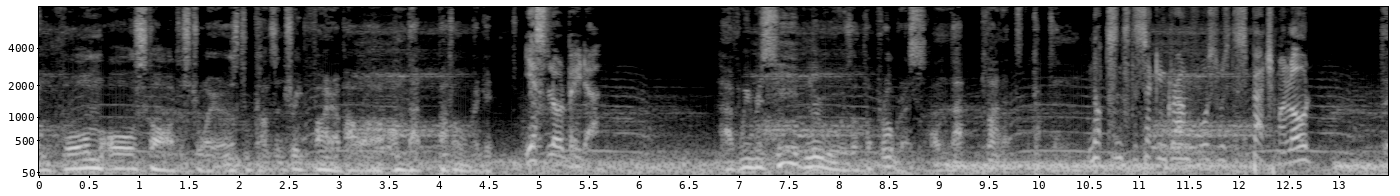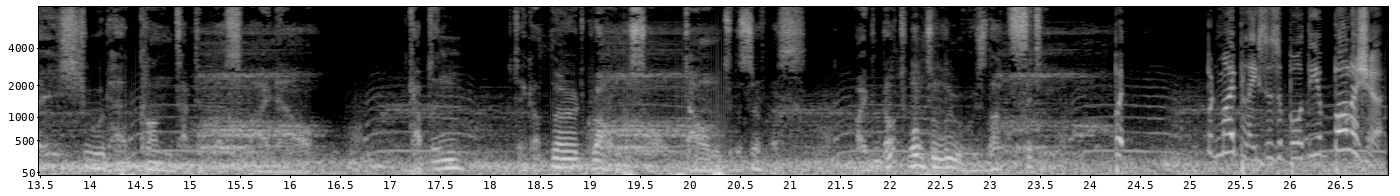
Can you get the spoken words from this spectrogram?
inform all Star Destroyers to concentrate firepower on that battle frigate. Yes, Lord Vader. Have we received news of the progress on that planet, Captain? Not since the second ground force was dispatched, my lord. They should have contacted us by now. Captain, take a third ground assault down to the surface. I do not want to lose that city. But. But my place is aboard the Abolisher.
